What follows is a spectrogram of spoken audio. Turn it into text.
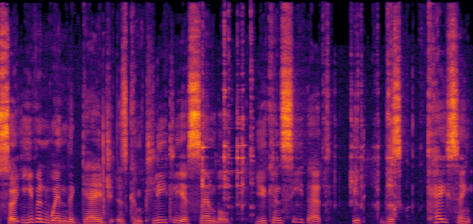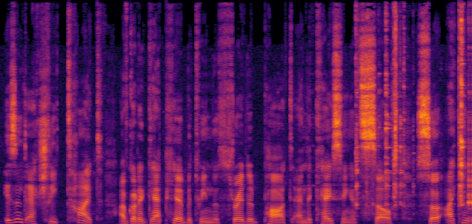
So even when the gauge is completely assembled, you can see that it, this casing isn't actually tight. I've got a gap here between the threaded part and the casing itself, so I can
